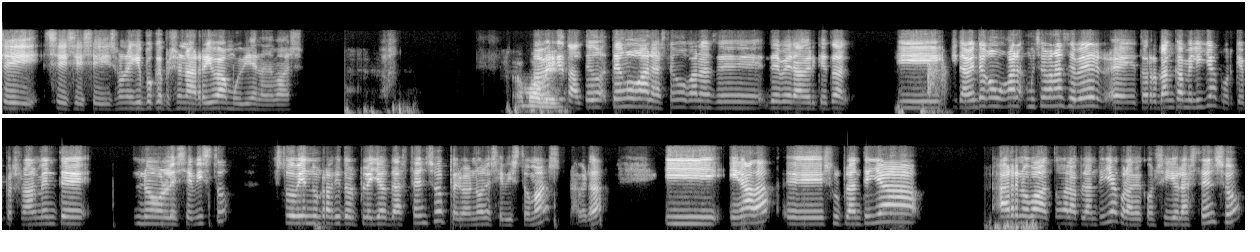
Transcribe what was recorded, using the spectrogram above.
Sí, sí, sí, sí. Es un equipo que presiona arriba muy bien, además. Vamos A a ver ver. qué tal. Tengo, tengo ganas, tengo ganas de, de ver a ver qué tal. Y, y también tengo muchas ganas de ver eh, Torreblanca Melilla, porque personalmente no les he visto. Estuve viendo un ratito el playoff de ascenso, pero no les he visto más, la verdad. Y, y nada, eh, su plantilla ha renovado toda la plantilla con la que consiguió el ascenso.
